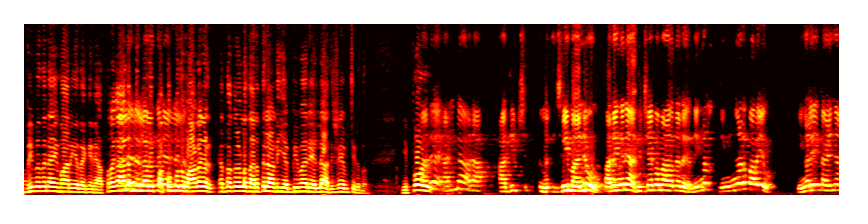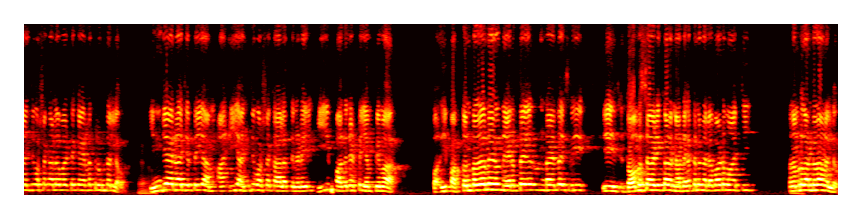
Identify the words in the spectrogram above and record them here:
അഭിമതനായി മാറിയത് എങ്ങനെയാണ് അത്ര കാലം നിങ്ങൾ ഈ പത്തൊമ്പത്. വാഴകൾ എന്നൊക്കെയുള്ള തരത്തിലാണ് ഈ എം പിമാരെ എല്ലാം അധിക്ഷേപിച്ചിരുന്നത്. ഇപ്പോൾ അല്ല ശ്രീ മനു അതെങ്ങനെ അധിക്ഷേപമാകുന്നത്? നിങ്ങൾ നിങ്ങൾ പറയൂ. നിങ്ങൾ ഈ കഴിഞ്ഞ അഞ്ചു വർഷക്കാലമായിട്ട് കേരളത്തിലുണ്ടല്ലോ. ഇന്ത്യ രാജ്യത്തെ ഈ അഞ്ചു വർഷക്കാലത്തിനിടയിൽ ഈ പതിനെട്ട് എം പിമാർ ഈ പത്തൊൻപതിന് നേരത്തെ ഉണ്ടായിരുന്ന ശ്രീ ഈ തോമസ് ചാഴിക്കാടൻ അദ്ദേഹത്തിന്റെ നിലപാട് മാറ്റി. നമ്മൾ കണ്ടതാണല്ലോ.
